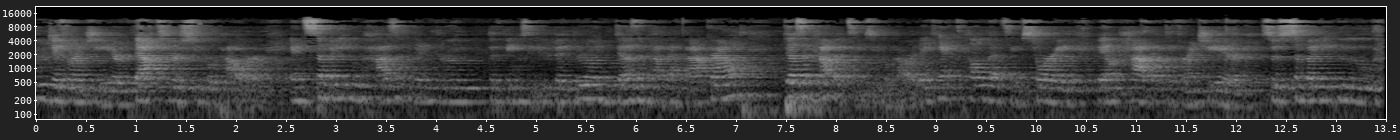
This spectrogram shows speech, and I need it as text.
your differentiator. That's your superpower. And somebody who hasn't been through the things that you've been through and doesn't have that background doesn't have that same superpower. They can't tell that same story. They don't have that differentiator. So somebody who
